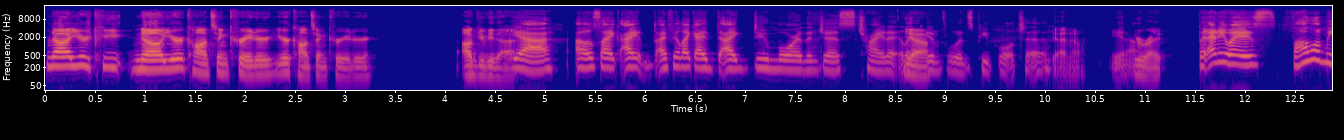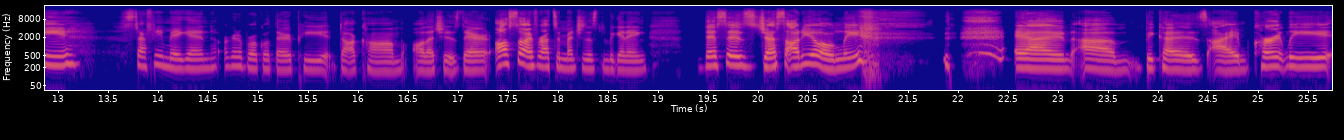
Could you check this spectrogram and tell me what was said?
No, you're no, you're a content creator. You're a content creator. I'll give you that. yeah. I was like I I feel like I I do more than just trying to like Yeah. influence people to Yeah, no. you know. You're right. But anyways, follow me, Stefanie Maegan, or go to brokegirltherapy.com. All that shit is there. Also, I forgot to mention this in the beginning. This is just audio only. and um because I'm currently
